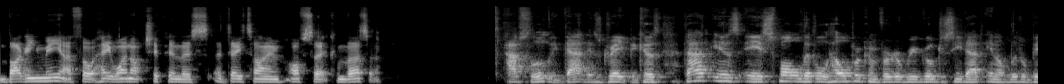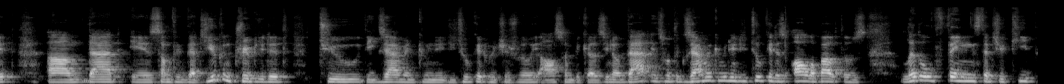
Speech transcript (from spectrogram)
bugging me. I thought, hey, why not chip in this a datetime offset converter? Absolutely, that is great because that is a small little helper converter. We're going to see that in a little bit. Um, that is something that you contributed to the Xamarin Community Toolkit, which is really awesome because you know that is what the Xamarin Community Toolkit is all about. Those little things that you keep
